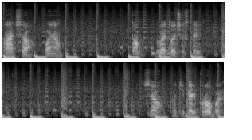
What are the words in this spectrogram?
А, все, понял. Там двоеточие стоит. Все, вот теперь пробуем.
